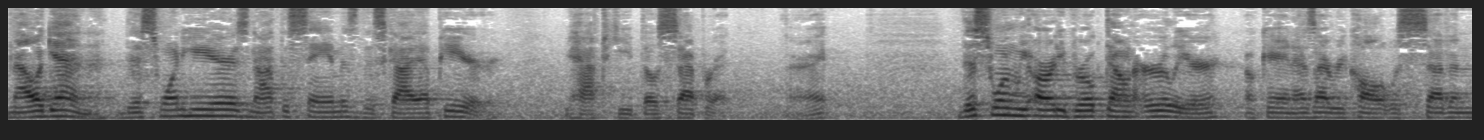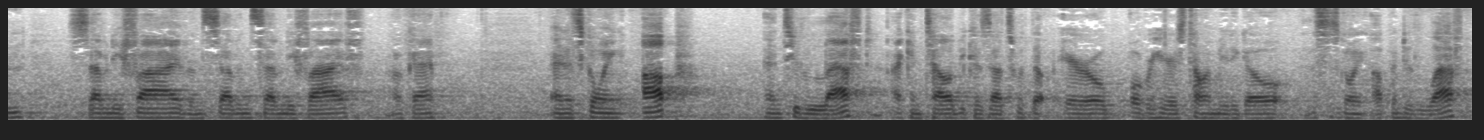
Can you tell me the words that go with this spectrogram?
Now again, this one here is not the same as this guy up here. You have to keep those separate. All right. This one we already broke down earlier, okay, and as I recall, it was 775 and 775, okay? And it's going up and to the left. I can tell because that's what the arrow over here is telling me to go. This is going up and to the left.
